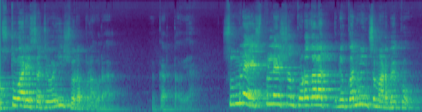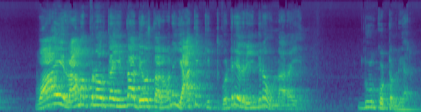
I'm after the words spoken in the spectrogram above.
ಉಸ್ತುವಾರಿ ಸಚಿವ ಈಶ್ವರಪ್ಪನವರ ಕರ್ತವ್ಯ. ಸುಮ್ಮನೆ ಎಕ್ಸ್ಪ್ಲನೇಷನ್ ಕೊಡೋದಲ್ಲ, ನೀವು ಕನ್ವಿನ್ಸ್ ಮಾಡಬೇಕು. ವಾಯ್ ರಾಮಪ್ಪನವ್ರ ಕೈಯಿಂದ ದೇವಸ್ಥಾನವನ್ನು ಯಾಕೆ ಕಿತ್ತುಕೊಟ್ರಿ ಅದರ ಹಿಂದಿನ ಉನ್ನಾರ ಏನು? ದೂರು ಕೊಟ್ಟವ್ರು ಯಾರು?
